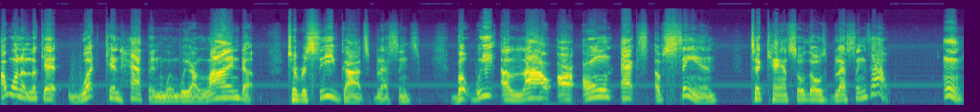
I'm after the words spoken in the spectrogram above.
I want to look at what can happen when we are lined up to receive God's blessings, but we allow our own acts of sin to cancel those blessings out. Mm.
